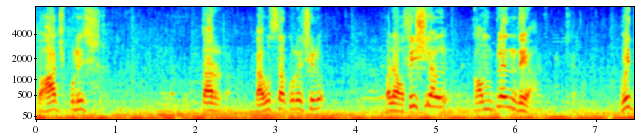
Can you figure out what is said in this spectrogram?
তো আজ পুলিশ তার ব্যবস্থা করেছিল। ফলে অফিসিয়াল কমপ্লেন দেয়া উইথ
